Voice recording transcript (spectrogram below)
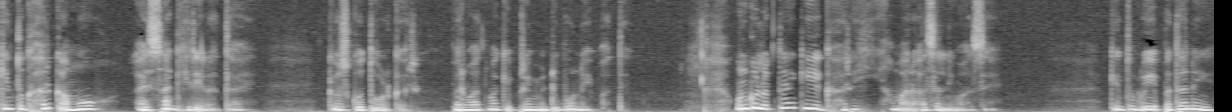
किंतु घर का मोह ऐसा घिरे रहता है कि उसको तोड़कर परमात्मा के प्रेम में डुबो नहीं पाते। उनको लगता है कि ये घर ही हमारा असल निवास है। किंतु उनको ये पता नहीं,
